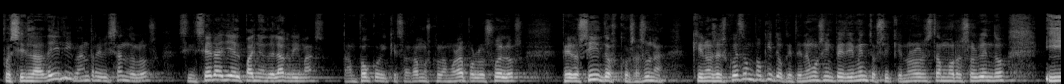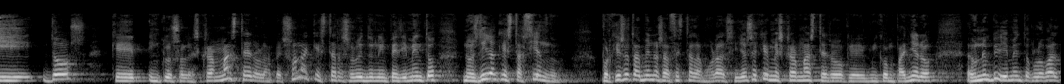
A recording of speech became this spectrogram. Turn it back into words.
pues en la daily van revisándolos, sin ser allí el paño de lágrimas, tampoco, y que salgamos con la moral por los suelos, pero sí dos cosas. Una, que nos escueza un poquito, que tenemos impedimentos y que no los estamos resolviendo. Y dos, que incluso el Scrum Master o la persona que esté resolviendo un impedimento nos diga qué está haciendo, porque eso también nos afecta la moral. Si yo sé que mi Scrum Master o que mi compañero, un impedimento global,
